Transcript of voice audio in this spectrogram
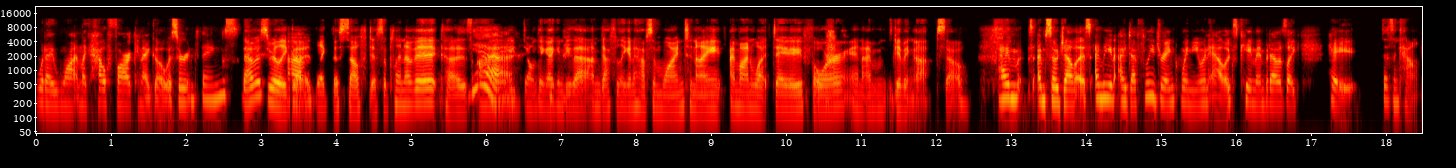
what I want, and, like how far can I go with certain things. That was really good. Um, like the self-discipline of it, because Yeah. I don't think I can do that. I'm definitely gonna have some wine tonight. I'm on what day four and I'm giving up. So I'm I'm so jealous. I mean, I definitely drank when you and Alex came in, but I was like, hey, doesn't count.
